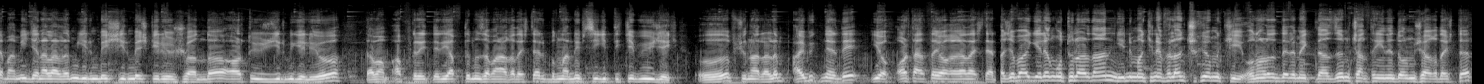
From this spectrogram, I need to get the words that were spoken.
Tamam iyice alalım. 25-25 geliyor şu anda. Artı 120 geliyor. Tamam upgrade'leri yaptığımız zaman arkadaşlar bunların hepsi gittikçe büyüyecek. Hop şunu alalım. Aybük nerede? Yok ortalıkta yok arkadaşlar. Acaba gelen kutulardan yeni makine falan çıkıyor mu ki? Onları da denemek lazım. Çanta yine dolmuş arkadaşlar.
